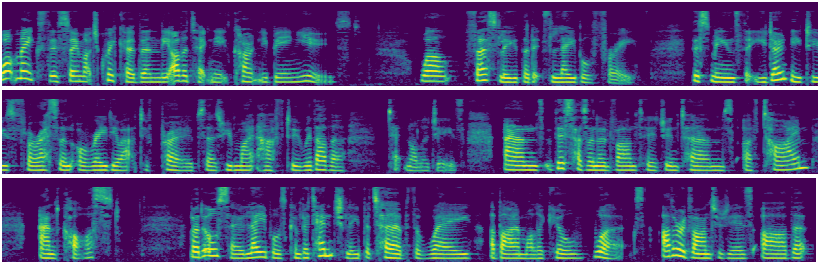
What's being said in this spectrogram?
What makes this so much quicker than the other techniques currently being used? Well, firstly, that it's label free. This means that you don't need to use fluorescent or radioactive probes as you might have to with other technologies. And this has an advantage in terms of time and cost. But also, labels can potentially perturb the way a biomolecule works. Other advantages are that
